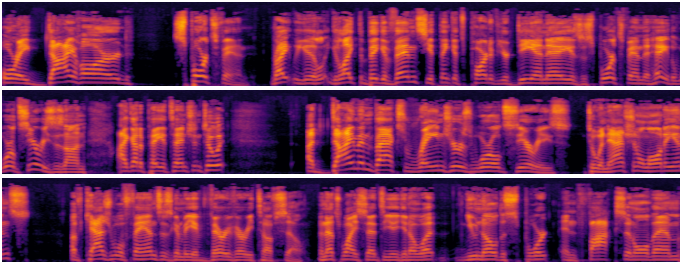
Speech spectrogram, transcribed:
or a diehard sports fan, right? You, you, like the big events, you think it's part of your DNA as a sports fan that, hey, the World Series is on, I got to pay attention to it. A Diamondbacks Rangers World Series to a national audience of casual fans is going to be a very, very tough sell. And that's why I said to you, you know what? You know the sport and Fox and all them,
